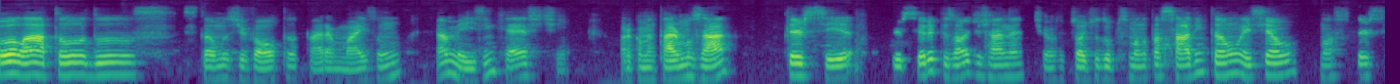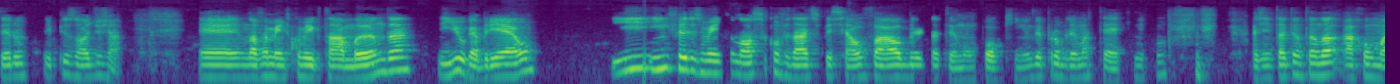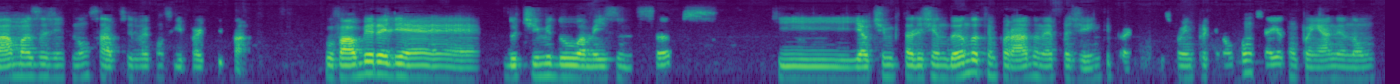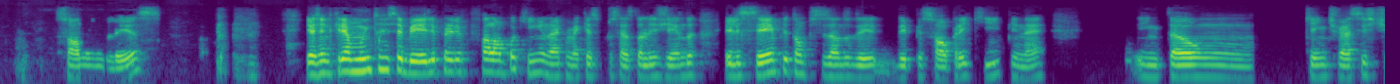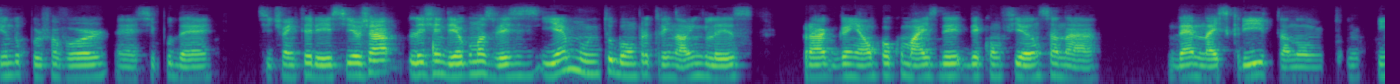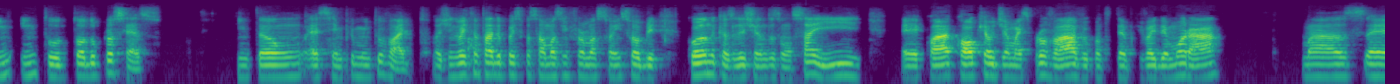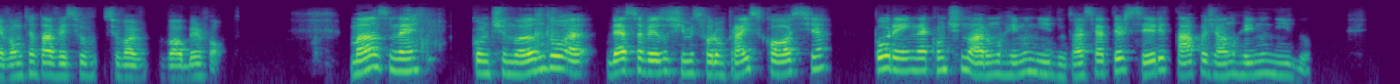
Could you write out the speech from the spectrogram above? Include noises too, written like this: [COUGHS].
Olá a todos! Estamos de volta para mais um Amazing Cast para comentarmos a terceira terceiro episódio já, né? Tivemos episódio duplo semana passada, então esse é o nosso terceiro episódio já. É, novamente comigo está a Amanda e o Gabriel. E infelizmente o nosso convidado especial, Valber, está tendo um pouquinho de problema técnico. [LAUGHS] a gente está tentando arrumar, mas a gente não sabe se ele vai conseguir participar. O Valber ele é do time do Amazing Subs, que é o time que está legendando a temporada, né, pra gente, pra, principalmente para quem não consegue acompanhar, né, não só no inglês. E a gente queria muito receber ele para ele falar um pouquinho, né, como é que é esse processo da legenda. Eles sempre estão precisando de, de pessoal para equipe, né? Então, quem estiver assistindo, por favor, é, se puder, se tiver interesse. Eu já legendei algumas vezes e é muito bom para treinar o inglês, para ganhar um pouco mais de, de confiança na, né, na escrita, no, em, em todo o processo. Então é sempre muito válido. A gente vai tentar depois passar umas informações sobre quando que as legendas vão sair, é, qual, qual que é o dia mais provável, quanto tempo que vai demorar. Mas é, vamos tentar ver se o, se o Valber volta. Mas, né, continuando, é, dessa vez os times foram para a Escócia, porém, né, continuaram no Reino Unido. Então essa é a terceira etapa já no Reino Unido.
